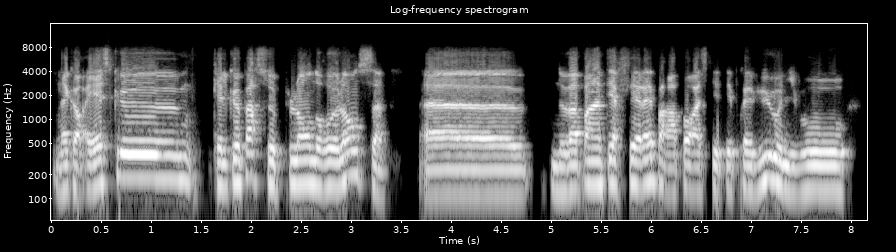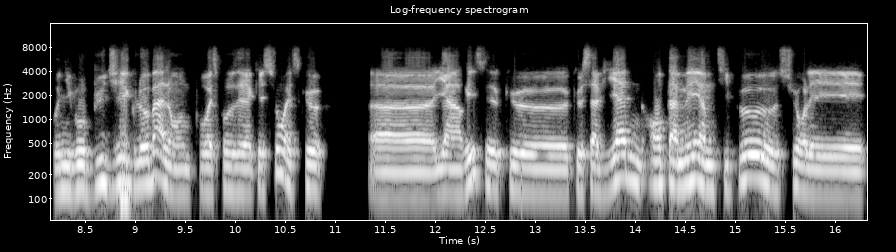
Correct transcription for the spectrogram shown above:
D'accord. Et est-ce que quelque part ce plan de relance, euh, ne va pas interférer par rapport à ce qui était prévu au niveau, au niveau budget global. On pourrait se poser la question, est-ce que euh, il y a un risque que, que ça vienne entamer un petit peu sur les,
